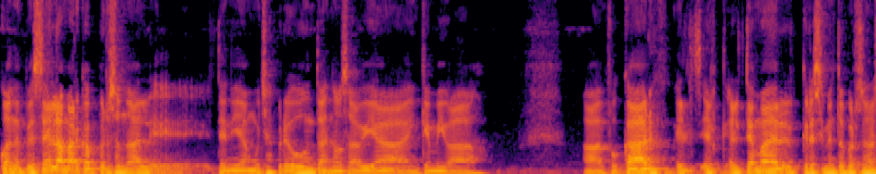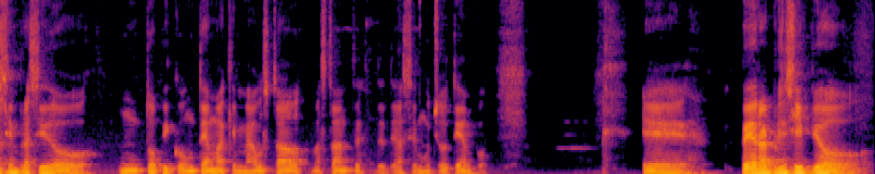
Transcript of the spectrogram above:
cuando empecé la marca personal eh, tenía muchas preguntas, no sabía en qué me iba a enfocar. El, el, tema del crecimiento personal siempre ha sido un tópico, un tema que me ha gustado bastante desde hace mucho tiempo. Eh, pero al principio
